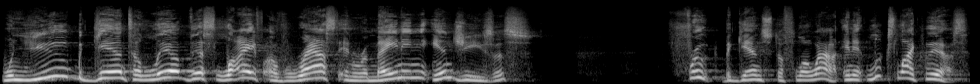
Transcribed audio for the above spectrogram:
When you begin to live this life of rest and remaining in Jesus, fruit begins to flow out. And it looks like this.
